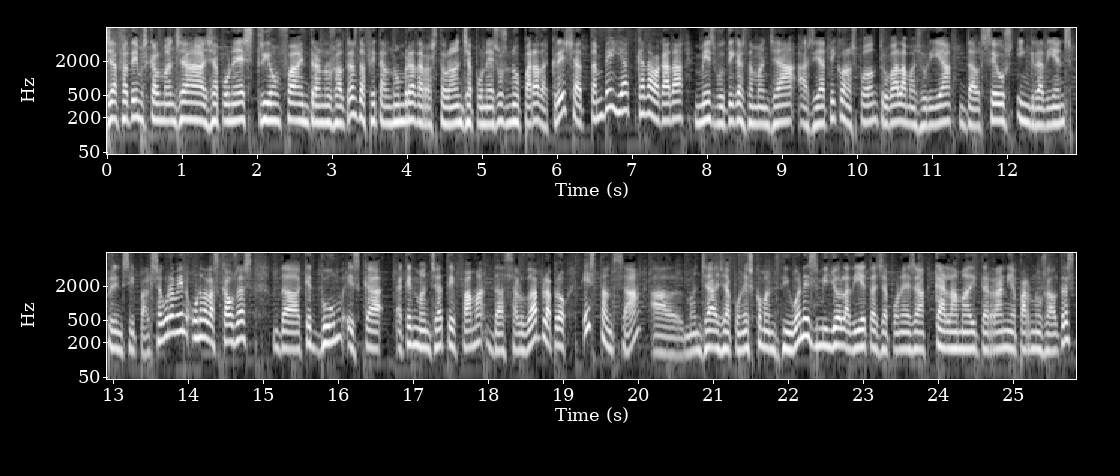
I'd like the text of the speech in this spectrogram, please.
Ja fa temps que el menjar japonès triomfa entre nosaltres. De fet, el nombre de restaurants japonesos no para de créixer. També hi ha cada vegada més botigues de menjar asiàtic on es poden trobar la majoria dels seus ingredients principals. Segurament una de les causes d'aquest boom és que aquest menjar té fama de saludable, però és tan sa el menjar japonès com ens diuen? És millor la dieta japonesa que la mediterrània per nosaltres?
